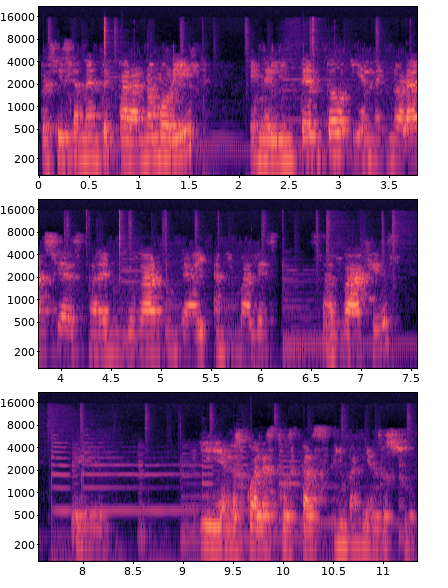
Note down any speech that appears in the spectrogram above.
precisamente para no morir en el intento y en la ignorancia de estar en un lugar donde hay animales salvajes eh, y en los cuales tú estás invadiendo su,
